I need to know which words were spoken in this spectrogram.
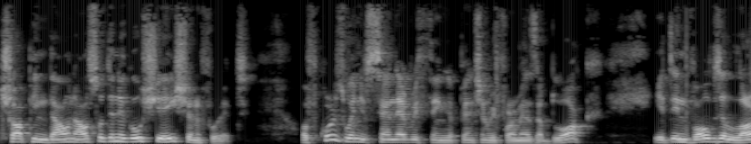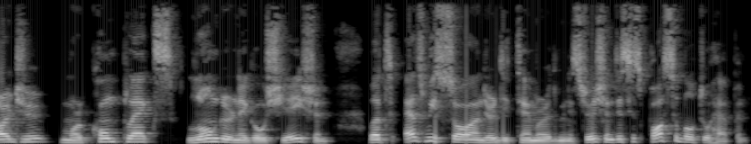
chopping down also the negotiation for it. Of course, when you send everything a pension reform as a block, it involves a larger, more complex, longer negotiation. But as we saw under the Temer administration, this is possible to happen.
